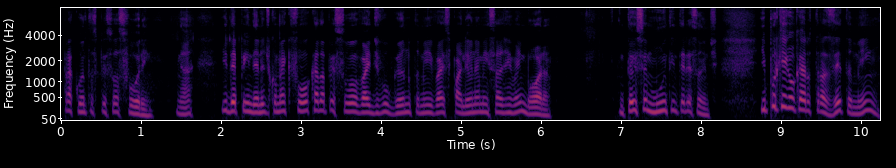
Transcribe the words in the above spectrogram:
para quantas pessoas forem. Né? E dependendo de como é que for, cada pessoa vai divulgando também, vai espalhando e a mensagem vai embora. Então isso é muito interessante. E por que eu quero trazer também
